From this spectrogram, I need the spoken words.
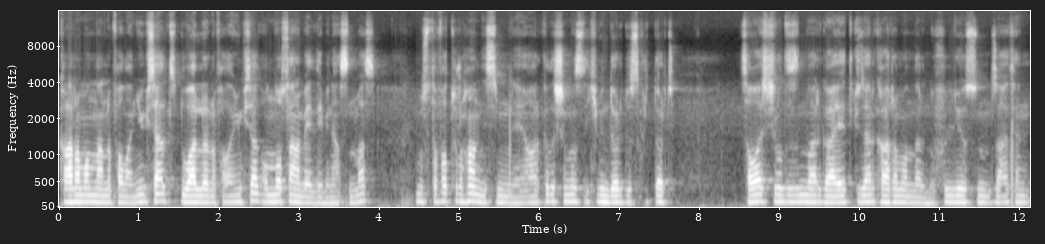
kahramanlarını falan yükselt, duvarlarını falan yükselt. Ondan sonra belediye binasını bas. Mustafa Turhan isimli arkadaşımız 2444 Savaş yıldızın var gayet güzel kahramanlarını fullliyorsun zaten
